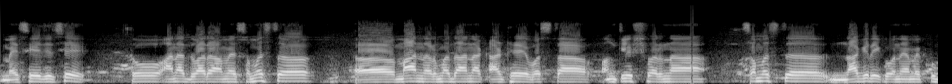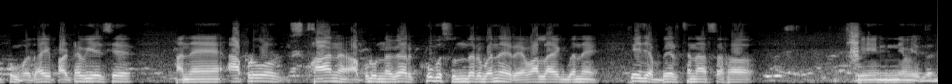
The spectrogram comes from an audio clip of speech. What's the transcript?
મેસેજ છે. તો આના દ્વારા અમે સમસ્ત મા નર્મદાના કાંઠે વસતા અંકલેશ્વરના સમસ્ત નાગરિકોને અમે ખૂબ ખૂબ વધાઈ પાઠવીએ છીએ અને આપણું સ્થાન, આપણું નગર ખૂબ સુંદર બને, રહેવાલાયક બને, એ જ અભ્યર્થના સહ નિવેદન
